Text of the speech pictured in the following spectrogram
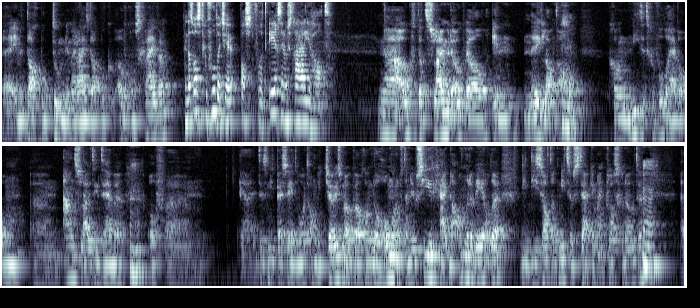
eh, in mijn dagboek toen, in mijn reisdagboek over kon schrijven. En dat was het gevoel dat je pas voor het eerst in Australië had. Nou, ook, dat sluimerde ook wel in Nederland al. Mhm. Gewoon niet het gevoel hebben om ehm, aansluiting te hebben. Mhm. Of, ehm, ja, het is niet per se het woord ambitieus, maar ook wel gewoon de honger of de nieuwsgierigheid naar andere werelden. Die, die zat ook niet zo sterk in mijn klasgenoten. Mhm. Eh,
